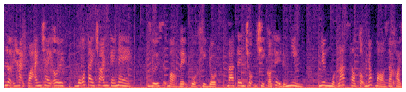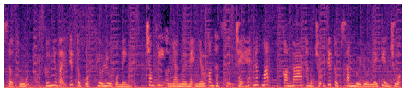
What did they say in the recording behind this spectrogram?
Lợi hại quá anh trai ơi, vỗ tay cho anh cái nè. Dưới sự bảo vệ của khỉ đột, ba tên trộm chỉ có thể đứng nhìn. Nhưng một lát sau cậu nhóc bò ra khỏi sở thú, cứ như vậy tiếp tục cuộc phiêu lưu của mình. Trong khi ở nhà người mẹ nhớ con thật sự chảy hết nước mắt, còn ba thằng trộm tiếp tục săn đuổi đuổi lấy tiền chuộc.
